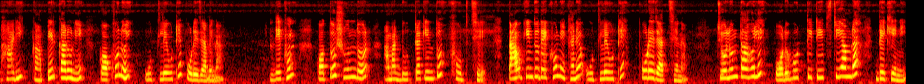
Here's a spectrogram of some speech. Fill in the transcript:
ভারী কাপের কারণে কখনোই উতলে উঠে পড়ে যাবে না। দেখুন, কত সুন্দর আমার দুধটা কিন্তু ফুটছে। তাও কিন্তু দেখুন, এখানে উতলে উঠে পড়ে যাচ্ছে না। চলুন তাহলে পরবর্তী টিপসটি আমরা দেখে নিই।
